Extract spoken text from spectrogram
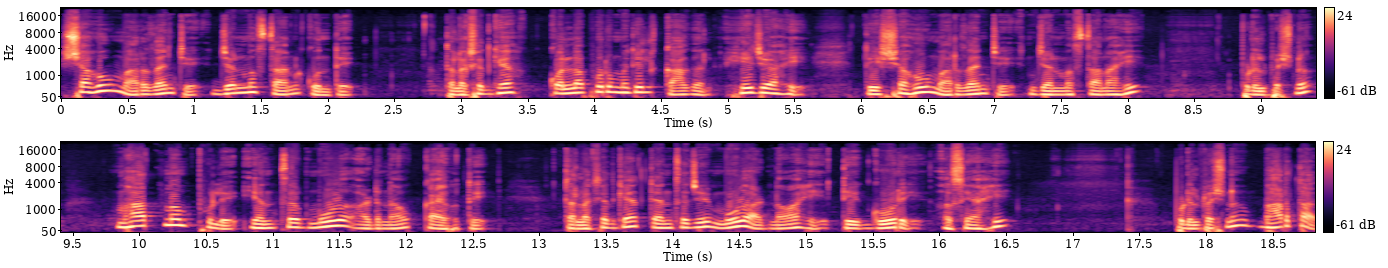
शाहू महाराजांचे जन्मस्थान कोणते? तर लक्षात घ्या कोल्हापूरमधील कागल हे जे आहे ते शाहू महाराजांचे जन्मस्थान आहे. पुढील प्रश्न महात्मा फुले यांचं मूळ आडनाव काय होते? तर लक्षात घ्या त्यांचं जे मूळ आडनाव आहे ते गोरे असे आहे. पुढील प्रश्न भारतात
